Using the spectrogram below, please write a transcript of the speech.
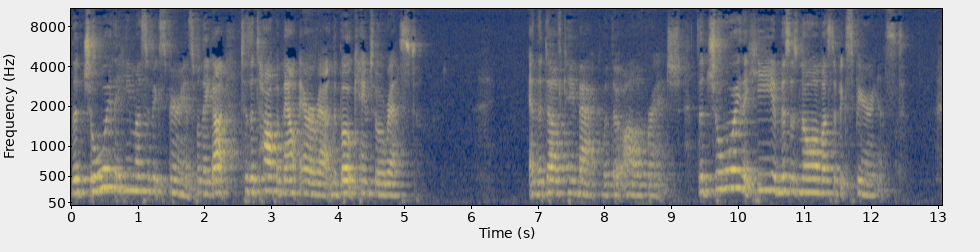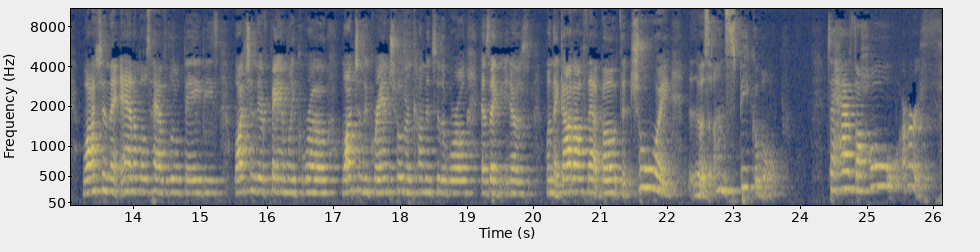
The joy that he must have experienced when they got to the top of Mount Ararat and the boat came to a rest. And the dove came back with the olive branch. The joy that he and Mrs. Noah must have experienced. Watching the animals have little babies, watching their family grow, watching the grandchildren come into the world as they, you know, when they got off that boat, the joy that was unspeakable. To have the whole earth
